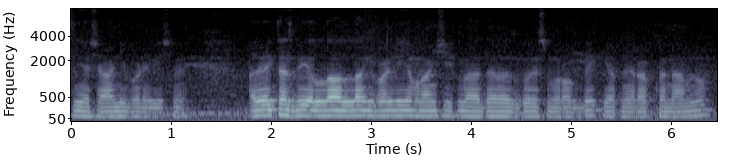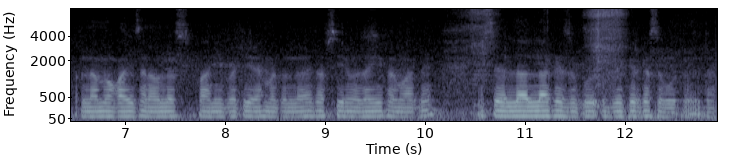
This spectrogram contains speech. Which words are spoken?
اصلی اشعار نہیں پڑے گی اس میں۔ اب ایک تصویر اللہ اللہ کی پڑھ لیجیے قرآن شریف میں آتا ہے، اذکر اسم رب کہ اپنے رب کا نام لو۔ علامہ قاضی صلی اللہ پانی پتی رحمۃ اللہ، تفسیر مذہبی فرماتے ہیں اس سے اللہ اللہ کے ذکر کا ثبوت ملتا ہے۔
